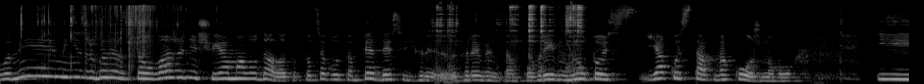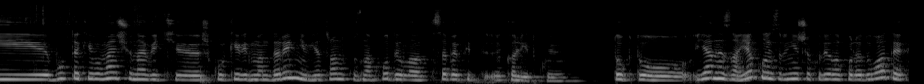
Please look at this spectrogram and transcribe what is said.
вони мені зробили зауваження, що я мало дала. Тобто це було там 5-10 гривень там, по гривні. Ну, тобто якось так на кожного. І був такий момент, що навіть е, шкурки від мандаринів я зранку знаходила в себе під е, каліткою. Тобто, я не знаю, я колись раніше ходила колядувати.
